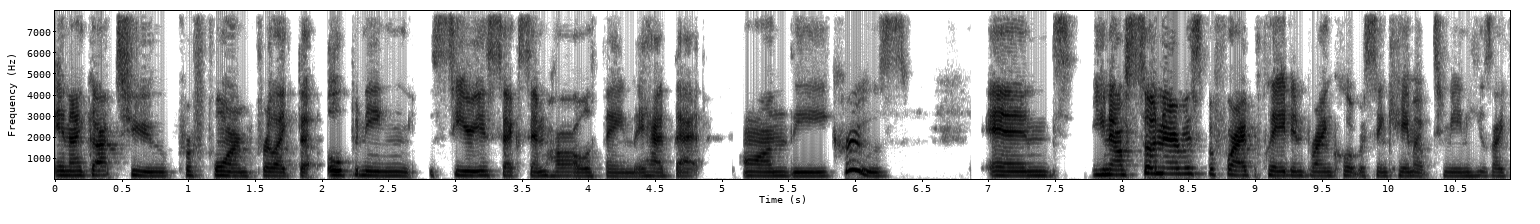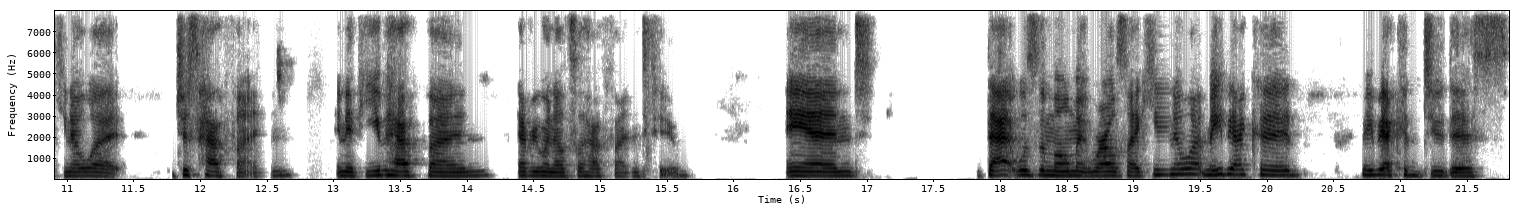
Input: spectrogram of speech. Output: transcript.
And I got to perform for like the opening Sirius XM Hall of Fame. They had that on the cruise. And, you know, I was so nervous before I played, and Brian Culbertson came up to me and he's like, you know what? Just have fun. And if you have fun, everyone else will have fun too. And that was the moment where I was like, you know what? Maybe I could maybe I could do this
